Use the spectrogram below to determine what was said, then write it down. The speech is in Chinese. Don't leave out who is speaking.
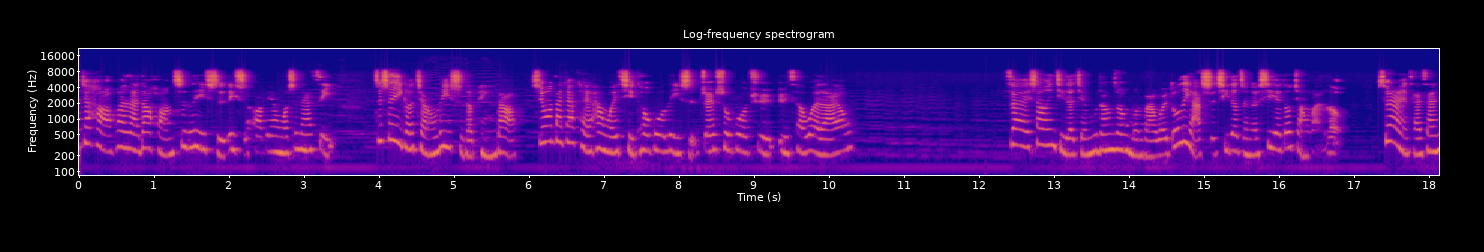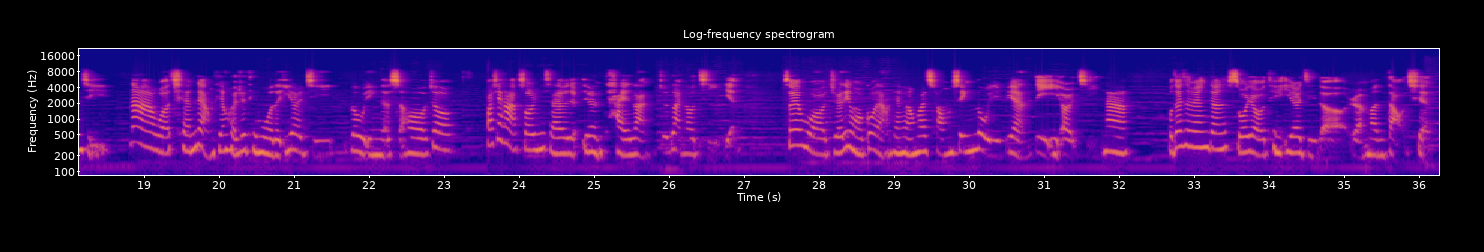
Speaker 1: 大家好，欢迎来到皇室历史历史画边，我是 Nancy。这是一个讲历史的频道，希望大家可以和我一起透过历史追溯过去，预测未来哦。在上一集的节目当中，我们把维多利亚时期的整个系列都讲完了，虽然也才三集。那我前两天回去听我的一二集录音的时候，就发现它的收音实在有点有点太烂，就烂到极点。所以我决定，我过两天可能会重新录一遍第一、二集。那我在这边跟所有听一、二集的人们道歉，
